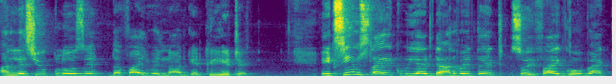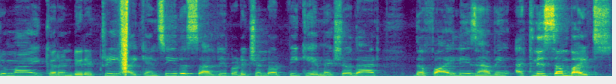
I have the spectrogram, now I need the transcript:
unless you close it the file will not get created it seems like we are done with it so if i go back to my current directory i can see the salary prediction.pk make sure that the file is having at least some bytes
